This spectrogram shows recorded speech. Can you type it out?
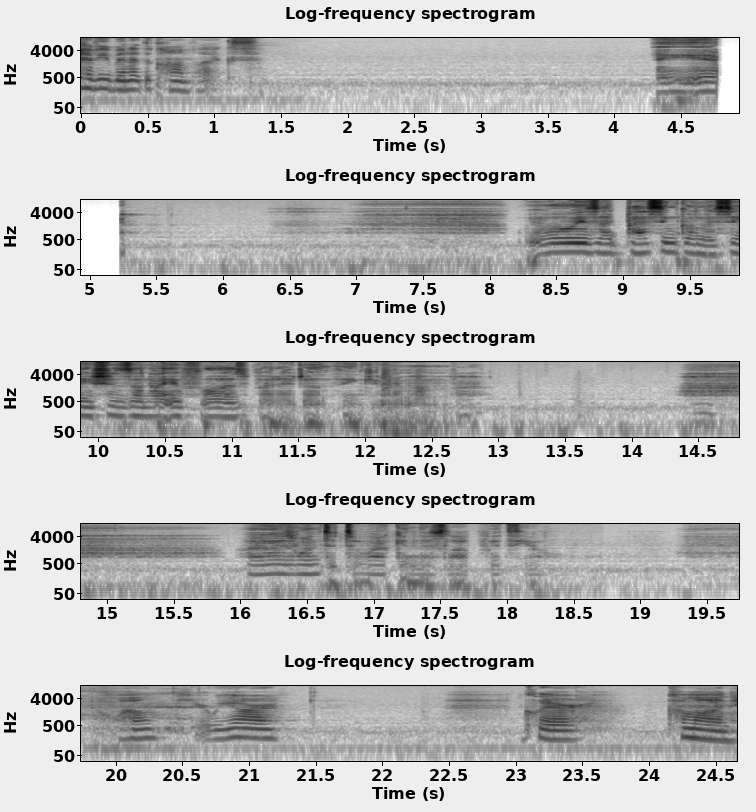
Have you been at the complex? A year. We've always had passing conversations on higher floors, but I don't think you remember. I always wanted to work in this lab with you. Well, here we are. Claire, come on.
